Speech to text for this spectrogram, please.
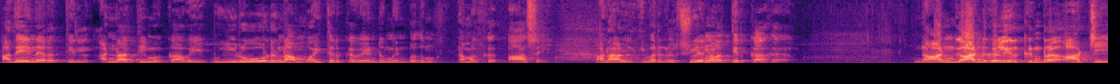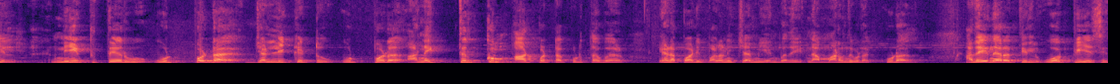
அதே நேரத்தில் அதிமுகவை உயிரோடு நாம் வைத்திருக்க வேண்டும் என்பதும் நமக்கு ஆசை. ஆனால் இவர்கள் சுயநலத்திற்காக நான்கு ஆண்டுகள் இருக்கின்ற ஆட்சியில் நீட் தேர்வு உட்பட ஜல்லிக்கட்டு உட்பட அனைத்திற்கும் ஆட்பட்ட கொடுத்தவர் எடப்பாடி பழனிசாமி என்பதை நாம் மறந்துவிடக்கூடாது அதே நேரத்தில் ஓபிஎஸ்சி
